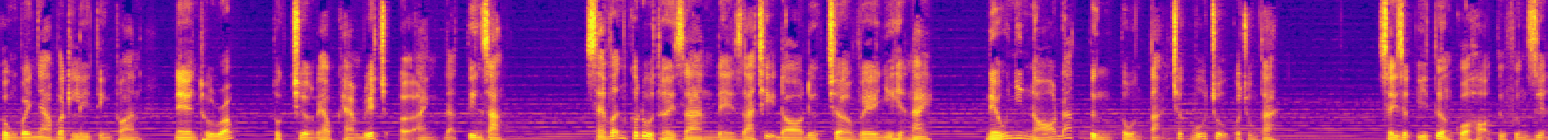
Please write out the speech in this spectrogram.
cùng với nhà vật lý tính toán Neil Turok thuộc trường Đại học Cambridge ở Anh đã tin rằng sẽ vẫn có đủ thời gian để giá trị đo được trở về như hiện nay nếu như nó đã từng tồn tại trước vũ trụ của chúng ta. Xây dựng ý tưởng của họ từ phương diện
